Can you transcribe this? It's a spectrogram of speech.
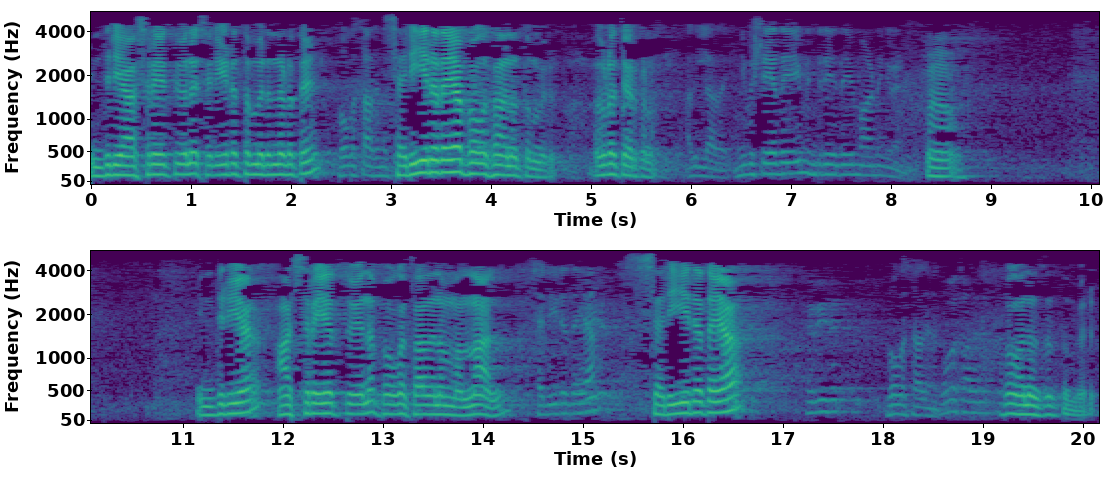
ഇന്ദ്രിയാശ്രയത്വന് ശരീരത്വം വരുന്നിടത്ത് ഭോഗസാധന ശരീരതയാ ഭോഗസാധനത്വം വരും. അതുകൂടെ ചേർക്കണം. അതില്ലാതെ. നിവിഷയതയും ഇന്ദ്രിയതയുമാണെങ്കിൽ വേണം. ഇന്ദ്രിയ ആശ്രയത്വേന ഭോഗസാധനം വന്നാൽ ശരീരതയാ? ശരീരതയാ ഭോഗസാധനം ഭോഗനത്വം വരും.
